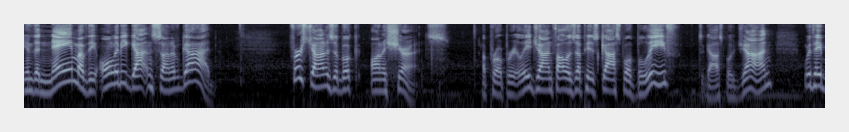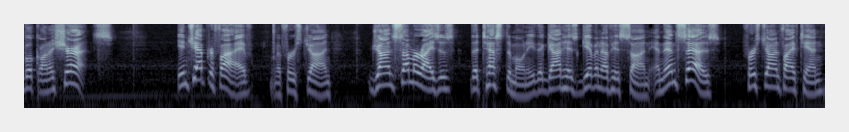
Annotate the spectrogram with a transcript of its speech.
in the name of the only begotten Son of God. First John is a book on assurance. Appropriately, John follows up his gospel of belief, the Gospel of John, with a book on assurance. In chapter 5 of First John, John summarizes the testimony that God has given of his son and then says 1 John 5:10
